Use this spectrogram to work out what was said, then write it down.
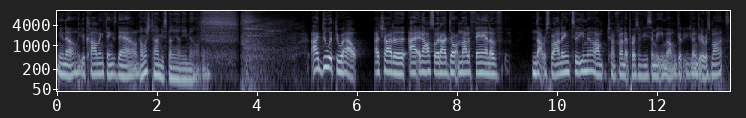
You know, you're calming things down. How much time are you spending on email a day? I do it throughout. I try to, I, and also, and I don't. I'm not a fan of not responding to email. I'm trying to find that person. If you send me email, I'm gonna you're gonna get a response.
